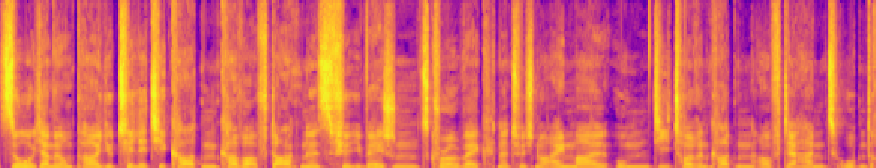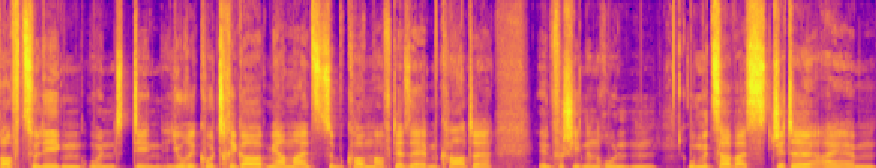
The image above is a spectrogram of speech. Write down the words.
So, hier haben wir noch ein paar Utility-Karten. Cover of Darkness für Evasion. Scroll weg natürlich nur einmal, um die teuren Karten auf der Hand oben drauf zu legen und den Yuriko-Trigger mehrmals zu bekommen auf derselben Karte in verschiedenen Runden. Umezawas Jitte, ähm,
